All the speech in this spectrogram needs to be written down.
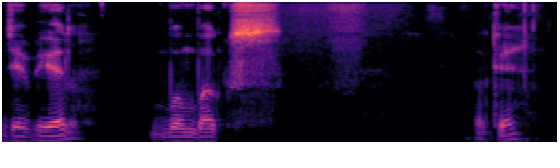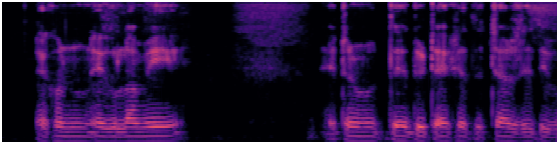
JBL boombox okay এখন এগুলো আমি এটার মধ্যে দুইটা একসাথে চার্জে দিব।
